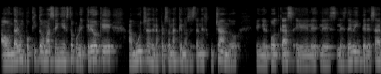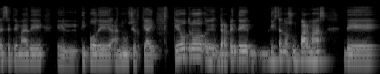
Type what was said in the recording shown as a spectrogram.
ahondar un poquito más en esto porque creo que a muchas de las personas que nos están escuchando en el podcast eh, les, les, debe interesar este tema de el tipo de anuncios que hay. ¿Qué otro, eh, de repente, lístanos un par más de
